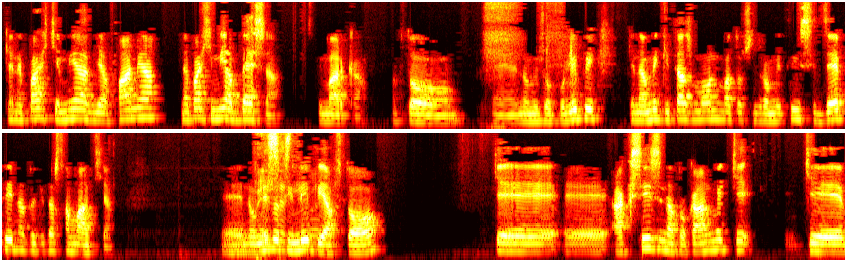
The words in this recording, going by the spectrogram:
και να υπάρχει και μια διαφάνεια, να υπάρχει μια μπέσα στη μάρκα. Αυτό ε, νομίζω που λείπει και να μην κοιτάς μόνιμα τον συνδρομητή στην τσέπη, να το κοιτάς στα μάτια. Ε, νομίζω ότι λείπει αυτό και ε, αξίζει να το κάνουμε και, και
